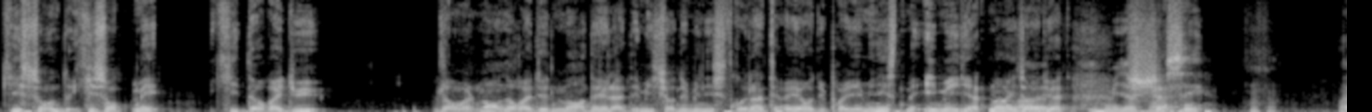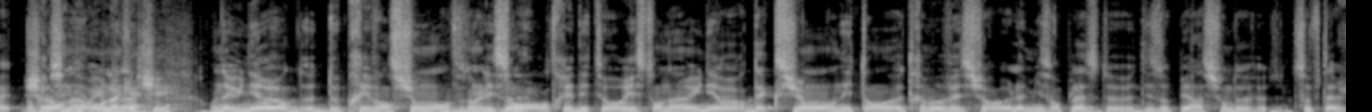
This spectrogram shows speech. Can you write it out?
qui sont, qui sont, mais qui auraient dû normalement, on aurait dû demander la démission du ministre de l'Intérieur ou du Premier ministre, mais immédiatement, ils auraient dû être chassés. on, l'a caché. On a une erreur de, prévention en, laissant rentrer des terroristes. On a une erreur d'action en étant euh, très mauvais sur la mise en place de, des opérations de, sauvetage.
